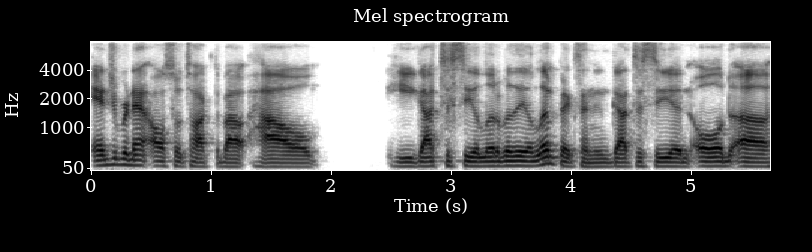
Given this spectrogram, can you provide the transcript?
Andrew Brunette also talked about how he got to see a little bit of the Olympics and got to see an old uh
